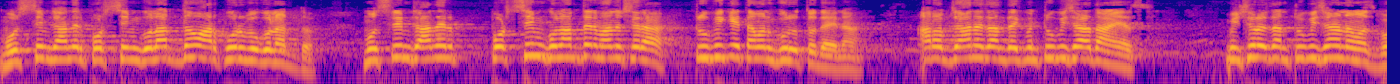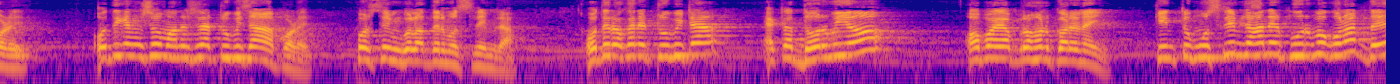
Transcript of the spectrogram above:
মুসলিম জাহানের পশ্চিম গোলার্ধ আর পূর্ব গোলার্ধ। মুসলিম জাহানের পশ্চিম গোলার্ধের মানুষেরা টুপিকে তেমন গুরুত্ব দেয় না। আরব জাহানে যান দেখবেন টুপি ছাড়া দাঁড়ায় আছে। মিশরে যান টুপি ছাড়া নামাজ পড়ে। অধিকাংশ মানুষেরা টুপি ছাড়া পড়ে, পশ্চিম গোলার্ধের মুসলিমরা। ওদের ওখানে টুপিটা একটা ধর্মীয় অবয়ব গ্রহণ করে নাই। কিন্তু মুসলিম জাহানের পূর্ব গোলার্ধে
